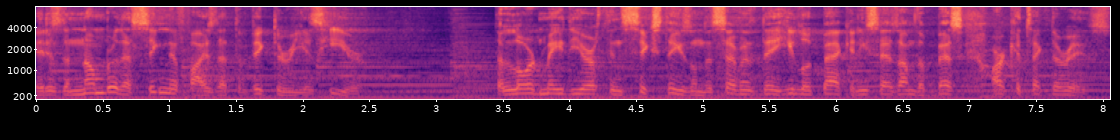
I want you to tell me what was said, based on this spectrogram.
It is the number that signifies that the victory is here the Lord made the earth in six days. On the seventh day, he looked back and he says, I'm the best architect there is.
